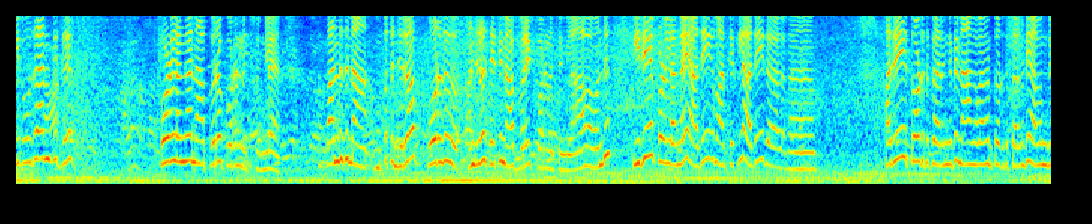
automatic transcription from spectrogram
இப்போ உதாரணத்துக்கு புடலங்க நாற்பது ரூபா போடுறேன்னு வச்சுக்கோங்களேன். வந்தது நான் முப்பத்தஞ்சு ரூபா போகிறது அஞ்சு ரூபா சேர்த்து நாற்பது ரூபாய்க்கு போகிறேன்னு வச்சுக்கலாம் அவன் வந்து இதே புடலங்காய் அதே மார்க்கெட்டில் அதே அதே தோட்டத்துக்காரங்கிட்ட நாங்கள் வாங்குற தோட்டத்துக்காரங்கிட்டே அவங்க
